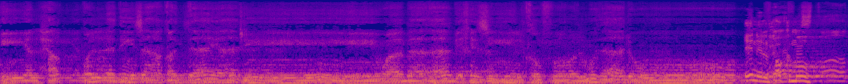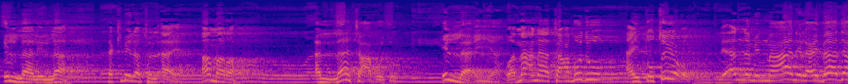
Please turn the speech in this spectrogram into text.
هي الحق الذي زاق الدياجي وباء بخزي الكفر المذال. إن الحكم إلا لله. تكملة الآية. أمر ألا تعبدوا إلا إياه. ومعنى تعبدوا أي تطيعوا لأن من معاني العبادة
